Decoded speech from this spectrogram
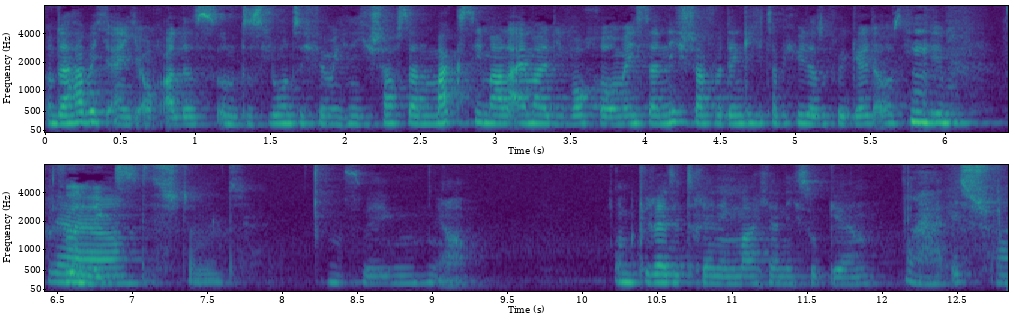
Und da habe ich eigentlich auch alles und das lohnt sich für mich nicht. Ich schaffe es dann maximal einmal die Woche und wenn ich es dann nicht schaffe, denke ich, jetzt habe ich wieder so viel Geld ausgegeben für ja, ja, nichts. das stimmt. Deswegen, ja. Und Gerätetraining mache ich ja nicht so gern. Ah, ist schon.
